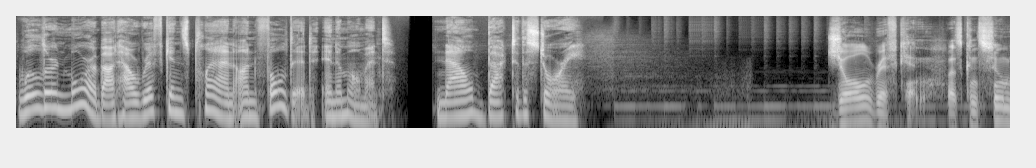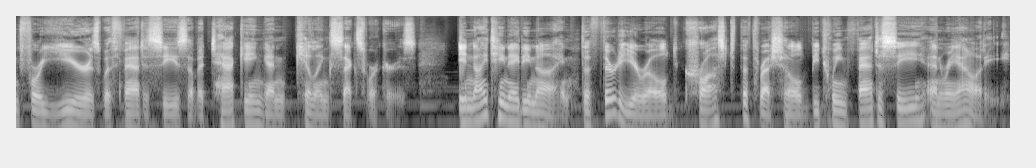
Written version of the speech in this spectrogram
We'll learn more about how Rifkin's plan unfolded in a moment. Now, back to the story. Joel Rifkin was consumed for years with fantasies of attacking and killing sex workers. In 1989, the 30 year old crossed the threshold between fantasy and reality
